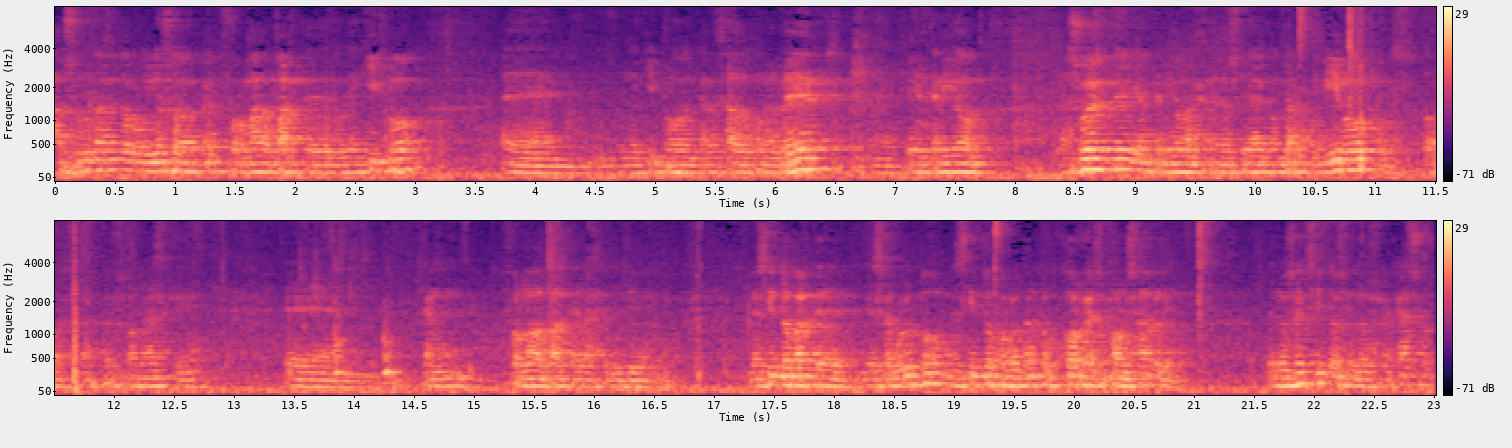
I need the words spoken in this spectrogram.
absolutamente orgulloso de haber formado parte de un equipo. Eh, encabezado por Albert, eh, que he tenido la suerte y han tenido la generosidad de contar conmigo, pues todas estas personas que, eh, han formado parte de la ejecutiva. Me siento parte de, ese grupo, me siento por lo tanto corresponsable de los éxitos y los fracasos,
